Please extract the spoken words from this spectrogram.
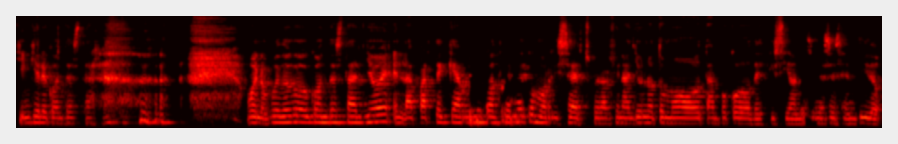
¿Quién quiere contestar? bueno, puedo contestar yo en la parte que a mí me concierne como research, pero al final yo no tomo tampoco decisiones en ese sentido.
